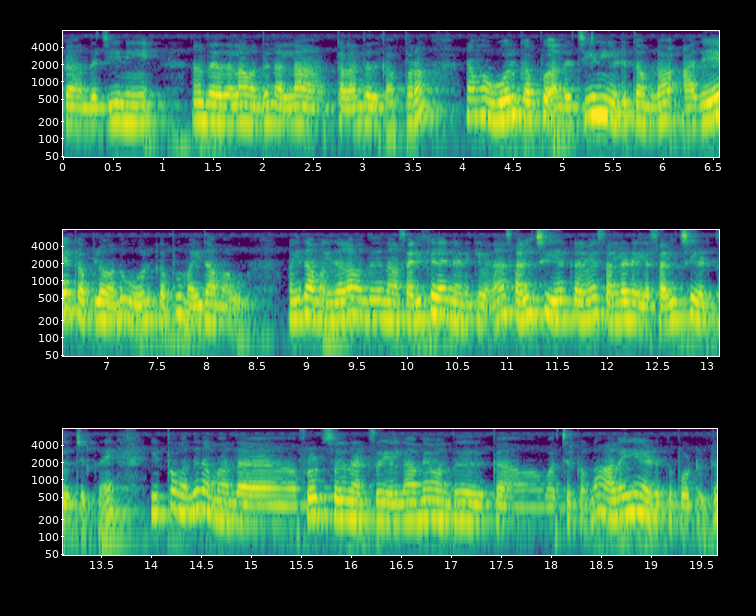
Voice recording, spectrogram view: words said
க அந்த ஜீனி அந்த இதெல்லாம் வந்து நல்லா கலந்ததுக்கப்புறம் நம்ம ஒரு கப்பு அந்த ஜீனி எடுத்தோம்னா அதே கப்பில் வந்து ஒரு கப்பு மைதா மாவு. மைதா இதெல்லாம் வந்து நான் சலிக்கலைன்னு நினைக்க வேணாம். சலிச்சு ஏற்கனவே சல்லடையில் சலிச்சு எடுத்து வச்சுருக்கிறேன். இப்போ வந்து நம்ம அந்த ஃப்ரூட்ஸு நட்ஸு எல்லாமே வந்து க வச்சுருக்கோம்னா அதையும் எடுத்து போட்டுட்டு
